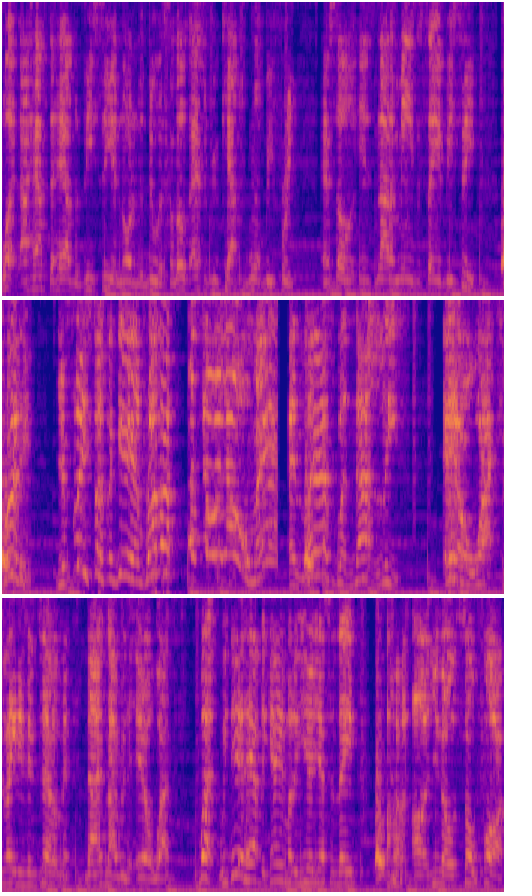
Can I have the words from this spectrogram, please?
but I have to have the VC in order to do it. So those attribute caps won't be free. And so it's not a means to save VC. Ronnie, you fleeced us again, brother. What's going on, man? And last but not least, L Watch, ladies and gentlemen. Now, it's not really L Watch. But we did have the game of the year yesterday, uh, uh, you know, so far,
